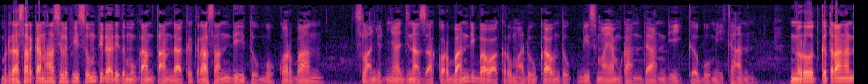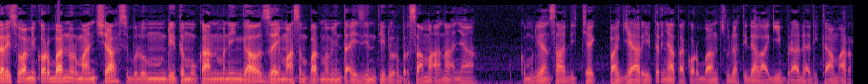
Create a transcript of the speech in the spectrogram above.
Berdasarkan hasil visum tidak ditemukan tanda kekerasan di tubuh korban. Selanjutnya jenazah korban dibawa ke rumah duka untuk disemayamkan dan dikebumikan. Menurut keterangan dari suami korban Nurmansyah, sebelum ditemukan meninggal, Zaimah sempat meminta izin tidur bersama anaknya. Kemudian saat dicek pagi hari ternyata korban sudah tidak lagi berada di kamar.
